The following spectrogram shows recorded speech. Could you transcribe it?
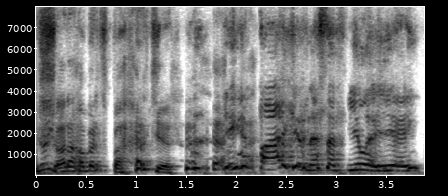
Chora Robert Parker. Quem é Parker nessa fila aí, hein?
